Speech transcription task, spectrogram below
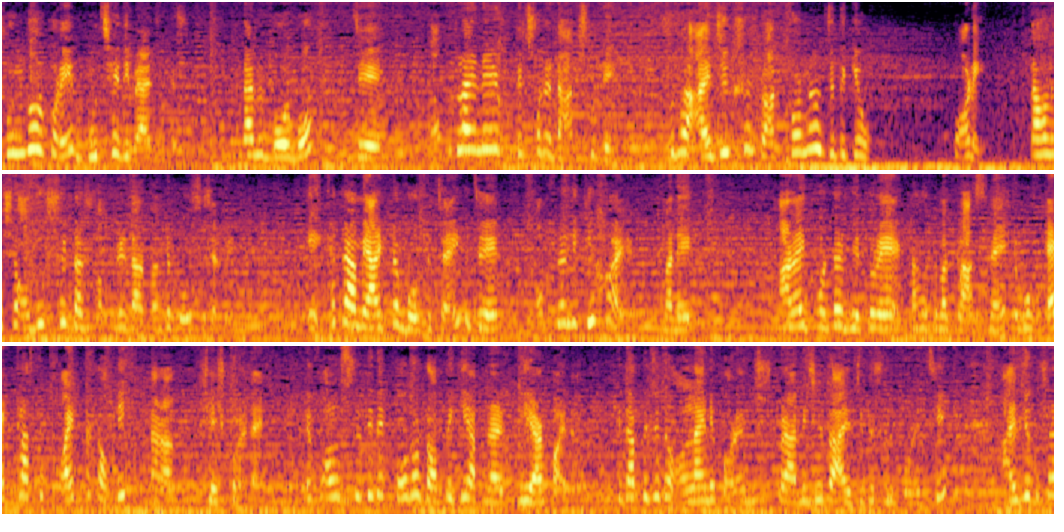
সুন্দর করে গুছিয়ে দিবে এডুকেশন তা আমি বলব যে অফলাইনের পেছনে না ছুটে শুধু এডুকেশন প্ল্যাটফর্মেও যদি কেউ পড়ে, তাহলে সে অবশ্যই তার স্বপ্নের দ্বার পৌঁছে যাবে। এক্ষেত্রে আমি আরেকটা বলতে চাই যে অফলাইনে কি হয়? মানে আড়াই ঘণ্টার ভেতরে একটা হয়তো বা ক্লাস নেয় এবং এক ক্লাসে কয়েকটা টপিক তারা শেষ করে দেয়। এর ফলশ্রুতিতে কোনো টপিকই আপনার ক্লিয়ার হয় না। কিন্তু আপনি যদি অনলাইনে পড়েন, বিশেষ করে আমি যেহেতু এডুকেশনে পড়েছি এডুকেশন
